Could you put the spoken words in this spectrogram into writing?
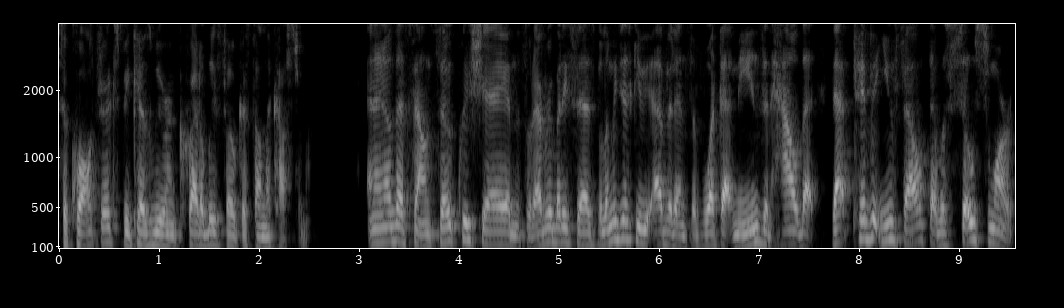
to Qualtrics because we were incredibly focused on the customer. And I know that sounds so cliche and that's what everybody says, but let me just give you evidence of what that means and how that, that pivot you felt that was so smart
